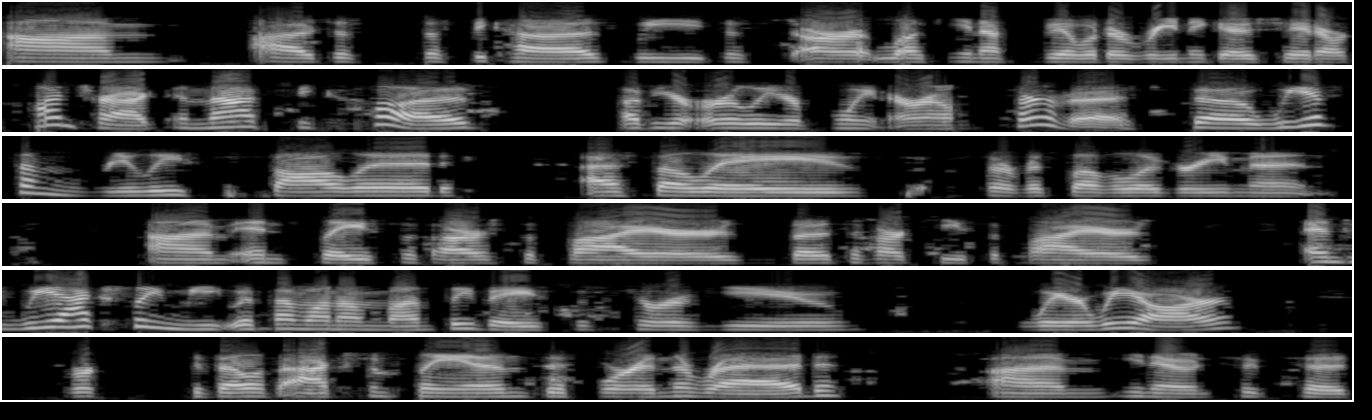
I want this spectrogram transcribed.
um, uh, just just because we just are lucky enough to be able to renegotiate our contract, and that's because of your earlier point around service. So we have some really solid SLAs, service level agreements um, in place with our suppliers, both of our key suppliers, and we actually meet with them on a monthly basis to review where we are, develop action plans if we're in the red, um, you know, to, to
